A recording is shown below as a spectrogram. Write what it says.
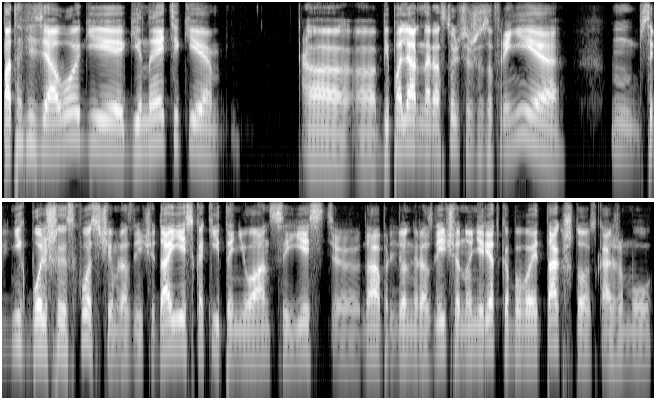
патофизиологии, генетики, а, а, биполярное расстройство, шизофрения, среди них больше сходств, чем различий. Да, есть какие-то нюансы, есть э, да, определенные различия, но нередко бывает так, что, скажем, у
